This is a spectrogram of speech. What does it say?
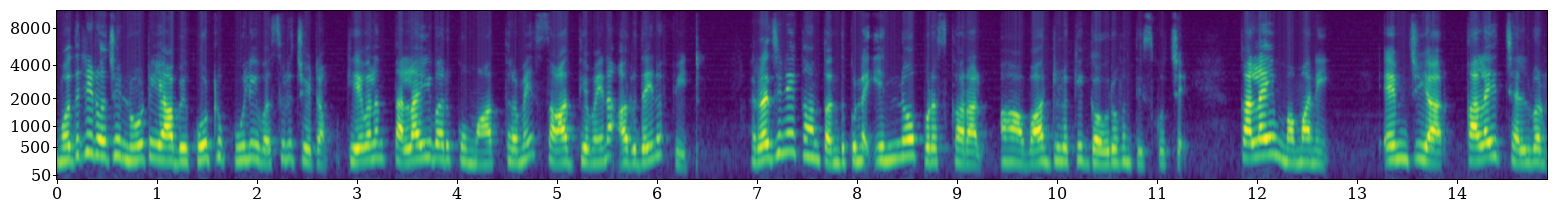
మొదటి రోజు నూట యాభై కోట్లు కూలీ వసూలు చేయటం కేవలం తలాయి వరకు మాత్రమే సాధ్యమైన అరుదైన ఫీట్. రజనీకాంత్ అందుకున్న ఎన్నో పురస్కారాలు ఆ అవార్డులకి గౌరవం తీసుకొచ్చాయి. కలై మమని ఎంజీఆర్ కలై చెల్వన్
